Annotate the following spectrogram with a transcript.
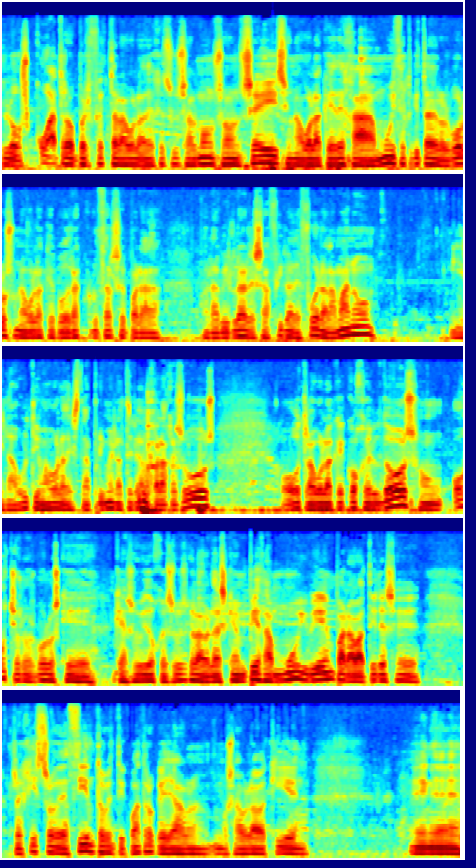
los 4, perfecta la bola de Jesús Salmón, son 6, una bola que deja muy cerquita de los bolos, una bola que podrá cruzarse para, para virlar esa fila de fuera a la mano. Y la última bola de esta primera tirada para Jesús, otra bola que coge el 2, son 8 los bolos que, que ha subido Jesús, que la verdad es que empieza muy bien para batir ese registro de 124 que ya hemos hablado aquí en, en, eh,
